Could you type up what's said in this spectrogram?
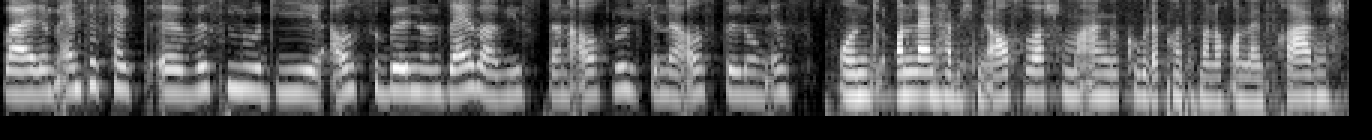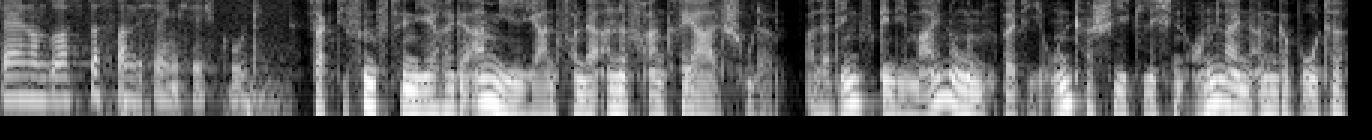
weil im Endeffekt äh, wissen nur die Auszubildenden selber, wie es dann auch wirklich in der Ausbildung ist. Und online habe ich mir auch sowas schon mal angeguckt, da konnte man auch online Fragen stellen und sowas, das fand ich eigentlich echt gut. Sagt die 15-jährige Amilian von der Anne-Frank-Realschule. Allerdings gehen die Meinungen über die unterschiedlichen Online-Angebote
